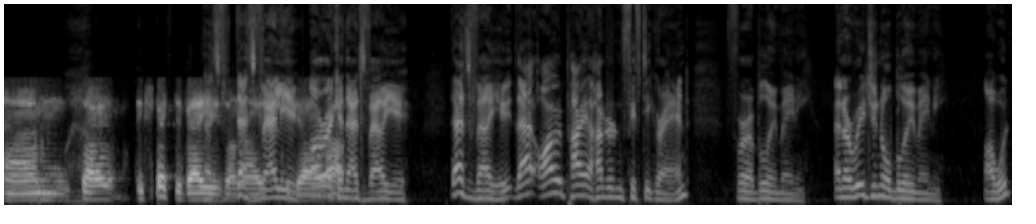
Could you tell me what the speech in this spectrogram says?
Um, So expect the values That's, on that's those to value. I reckon up. that's value. That's value. That I would pay 150 grand for a blue meanie, an original blue meanie. I would.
